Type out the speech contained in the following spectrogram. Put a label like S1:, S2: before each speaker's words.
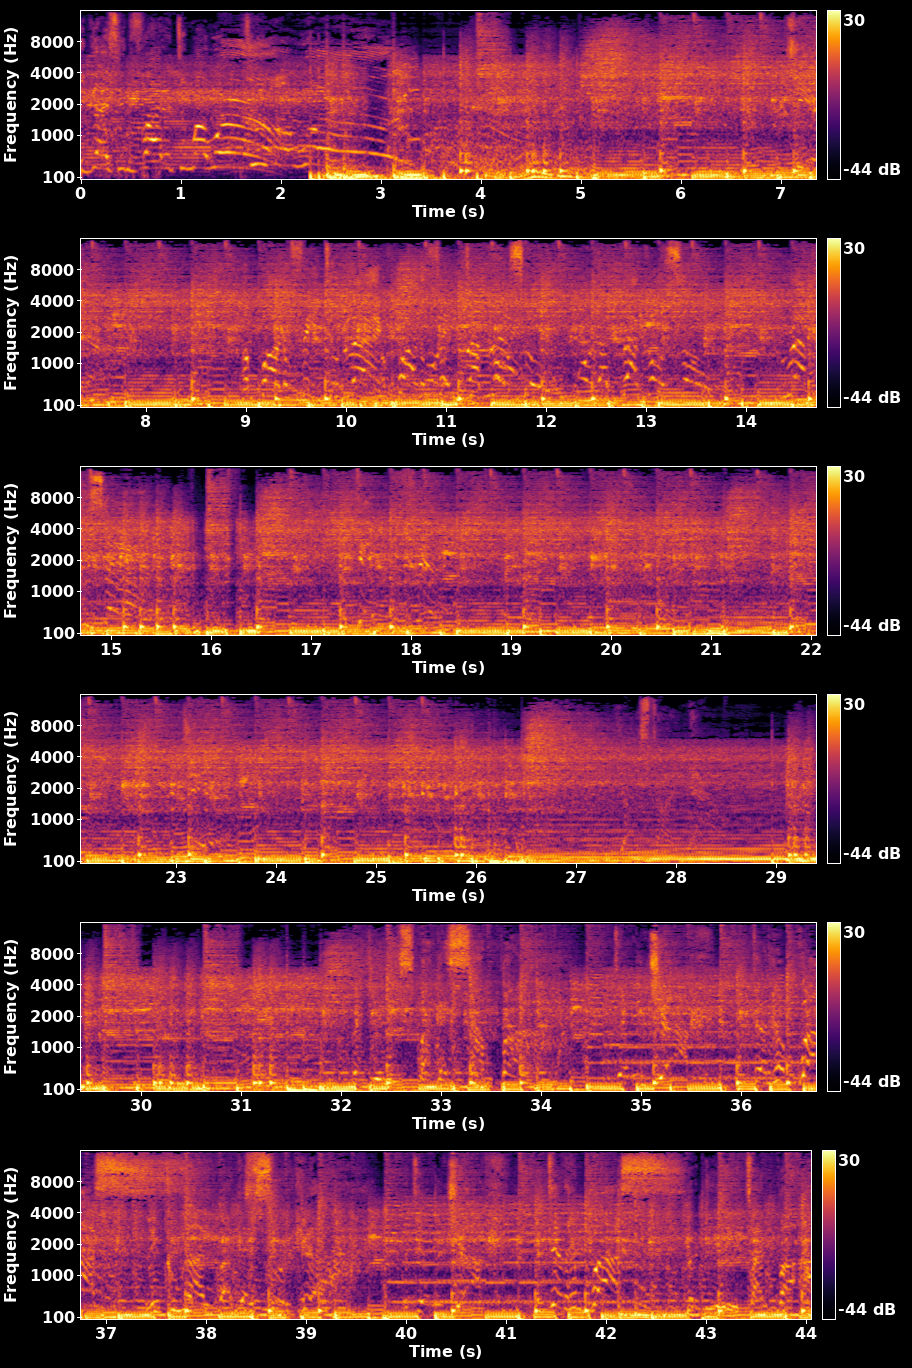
S1: You guys invited to my world. To my world. 赚吧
